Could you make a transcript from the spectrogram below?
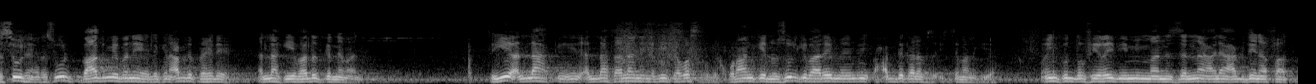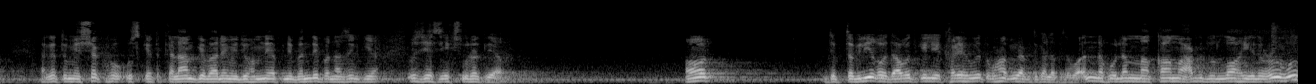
رسول ہیں۔ رسول بعد میں بنے ہیں، لیکن عبد پہلے اللہ کی عبادت کرنے والے تو یہ اللہ اللہ تعالیٰ نے نبی کا وصف، قرآن کے نزول کے بارے میں بھی عبد کا لفظ استعمال کیا۔ ان کن تو فی نزلنا علی عبد نفات اگر تمہیں شک ہو اس کے کلام کے بارے میں جو ہم نے اپنے بندے پر نازل کیا، اس جیسی ایک صورت لیا اور جب تبلیغ اور دعوت کے لیے کھڑے ہوئے تو وہاں بھی عبد کا لفظ ہوا انه لما قام عبد اللہ يدعوه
